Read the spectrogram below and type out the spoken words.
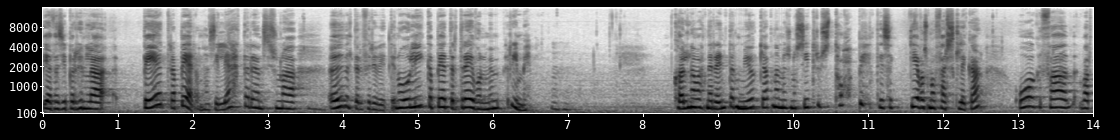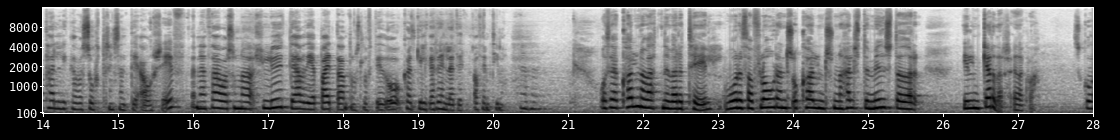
já, það sé bara hinnlega betra beran, hans er léttari, hans er svona auðveldari fyrir vitin og líka betra dreifunum um rými. Kölnavatni reyndar mjög gætna með svona sítrustoppi til þess að gefa smá ferskleika og það var talið líka að hafa sóttrinsandi áhrif þannig að það var svona hluti af því að bæta andrumsloftið og kannski líka reynleitið á þeim tíma. Og þegar Kölnavatni verið til, voru þá Flórens og Köln svona helstu miðstöðar ilmgerðar eða hvað? Sko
